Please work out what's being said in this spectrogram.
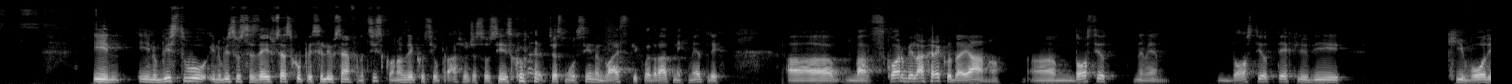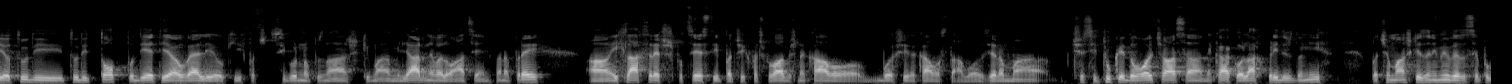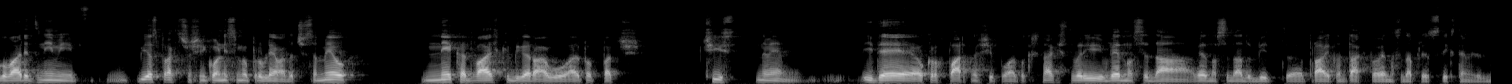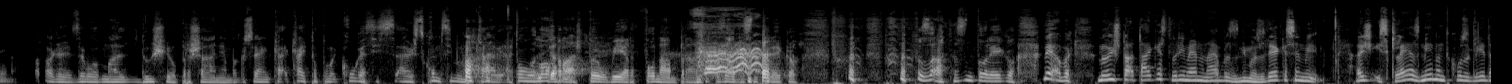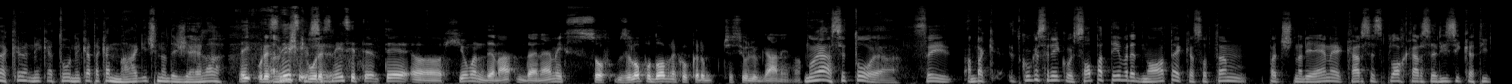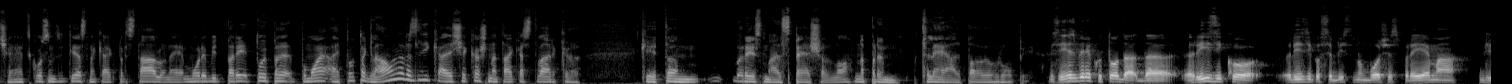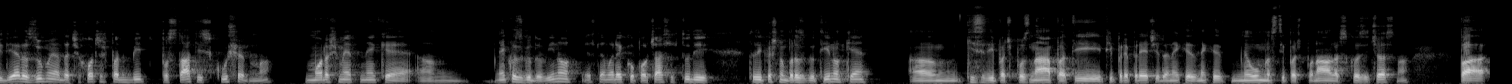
in, in, v bistvu, in v bistvu se zdaj vse skupaj seli v San Francisco. No, zdaj, ko si vprašal, če, vsi skupaj, če smo vsi na 20 kvadratnih metrih, uh, skoraj bi lahko rekel, da ja. No. Um, dosti, od, vem, dosti od teh ljudi. Ki vodijo tudi, tudi top podjetja v Veliju, ki jih pač sigurno poznaš, ki imajo milijardne valuacije, in tako naprej. Uh, uh, jih lahko srečaš po cesti, pa če jih pač povabiš na kavo, boš šli na kavo s tabo. Oziroma, če si tukaj dovolj časa, nekako lahko prideš do njih, pa če imaš kaj zanimivega za se pogovarjati z njimi. Jaz praktično še nikoli nisem imel problema, da če sem imel nekaj 20, ki bi ga rabil, ali pa pač čist, ne vem, ideje okrog partnershipu ali kakšne take stvari, vedno se da, vedno se da dobiti eh, pravi kontakt, pa vedno se da priti v stik s temi ljudmi. No. Okay, zdaj bo malo duši vprašanje, ampak vse, kaj, kaj to pomeni, koga si, s kom si bil na kavi? To je vprašanje, to je uver, to nam pravi, zadnji sem to rekel. zadnji sem to rekel. Ne, ampak, no, viš, ta, take stvari me najbolj zanimajo. Zdaj, ker se mi, viš, izkleja zmerno tako zgleda, kot neka, neka taka magična dežela. Ej, v resnici, viš, v resnici se... te, te uh, human dynamics so zelo podobne, kot če si v Ljubljani. No, no ja, se to ja. Sej, ampak, kot sem rekel, so pa te vrednote, ki so tam pač narejene, kar se sploh, kar se rizika tiče. Ne? Tako sem tudi jaz nekako predstavljal. Ne? Re, to je pa, po mojem, je to ta glavna razlika ali še kakšna taka stvar, ki je tam res mal special, no? naprem kle ali pa v Evropi. Mislim, jaz bi rekel to, da, da riziko, riziko se bistveno boljše sprejema. Ljudje razumejo, da če hočeš biti, postati izkušen, no? moraš imeti neke, um, neko zgodovino. Jaz temu rekel, pa včasih tudi, tudi kakšno brzgotino, ki je um, ki se ti pač pozna, pa ti, ti prepreči, da neke, neke neumnosti pač ponavljaš skozi čas. No. Pa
